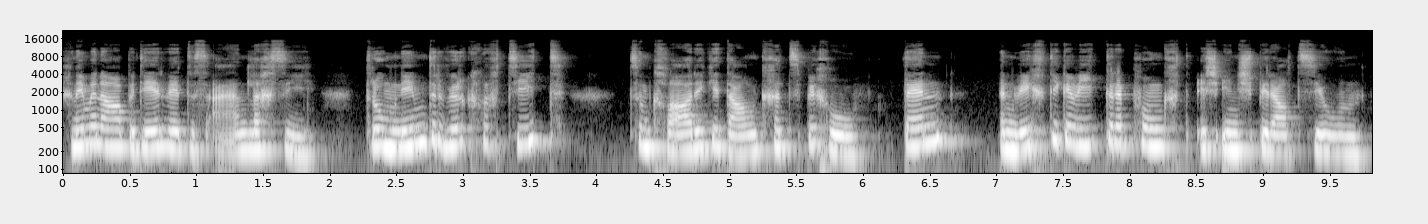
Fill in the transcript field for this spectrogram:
Ich nehme an, bei dir wird es ähnlich sein. Darum nimm dir wirklich Zeit, um klare Gedanken zu bekommen. Denn ein wichtiger weiterer Punkt ist Inspiration.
